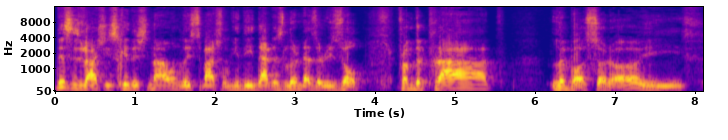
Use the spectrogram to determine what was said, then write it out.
this is Rashi's chiddush now in Leisvashal Gedi. That is learned as a result from the prat lebasar oif.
